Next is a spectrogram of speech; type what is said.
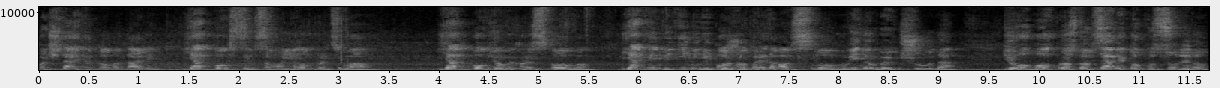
почитайте вдома далі, як Бог з цим Самоїлом працював, як Бог його використовував, як він від імені Божого передавав слово, він робив чуда. Його Бог просто взяв як то посудину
